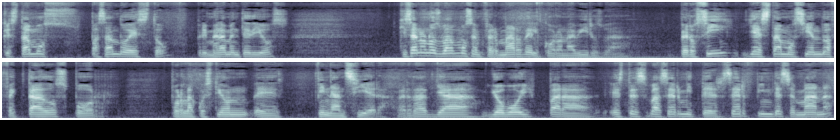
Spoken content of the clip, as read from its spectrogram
que estamos pasando esto, primeramente Dios, quizá no nos vamos a enfermar del coronavirus, ¿verdad? Pero sí ya estamos siendo afectados por, por la cuestión eh, financiera, ¿verdad? Ya yo voy para, este va a ser mi tercer fin de semana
